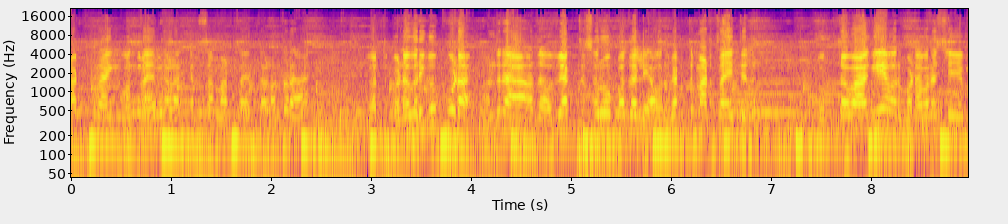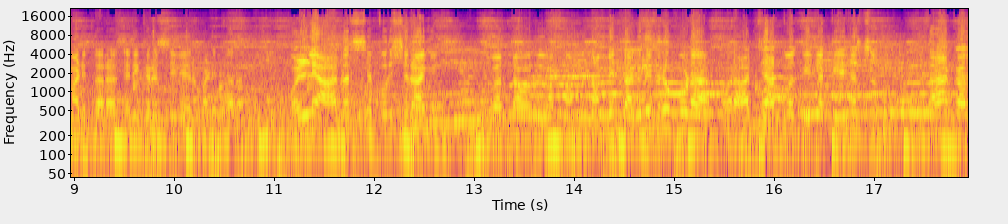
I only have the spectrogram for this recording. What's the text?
ಡಾಕ್ಟರಾಗಿ ಓದ್ತಾ ಇದ್ದಾಳೆ, ಕೆಲಸ ಮಾಡ್ತಾ ಇದ್ದಾಳೆ ಅಂದ್ರೆ ಇವತ್ತು ಬಡವರಿಗೂ ಕೂಡ ಅಂದ್ರೆ ಅದು ಅವ್ಯಕ್ತ ಸ್ವರೂಪದಲ್ಲಿ ಅವ್ರು ವ್ಯಕ್ತ ಮಾಡ್ತಾ ಇದ್ದಿಲ್ಲ. ಗುಪ್ತವಾಗಿ ಅವರು ಬಡವರ ಸೇವೆ ಮಾಡಿದ್ದಾರೆ ಧನಿಕರ ಸೇವೆಯನ್ನು ಮಾಡಿದ್ದಾರೆ. ಒಳ್ಳೆಯ ಆದರ್ಶ ಪುರುಷರಾಗಿ ಇವತ್ತು ಅವರು ಇವತ್ತು ನಮ್ಮ ನಮ್ಮಿಂದ ಅಗಲಿದರೂ ಕೂಡ ಅವರ ಆಧ್ಯಾತ್ಮ ದೀರ್ಘ ತೇಜಸ್ಸು ಸದಾಕಾಲ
